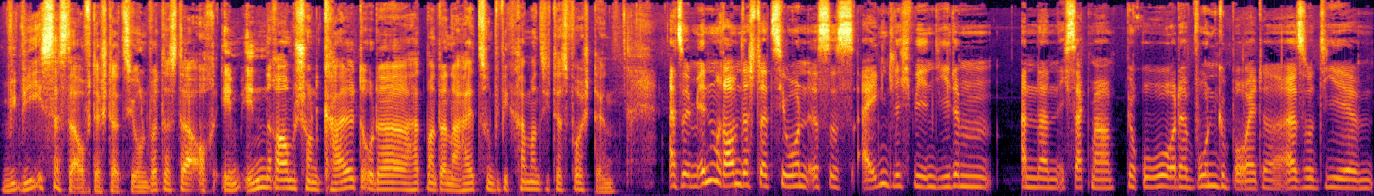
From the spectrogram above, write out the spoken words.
Wie, wie ist das da auf der Station? Wird das da auch im Innenraum schon kalt oder hat man da eine Heizung? Wie kann man sich das vorstellen? Also im Innenraum der Station ist es eigentlich wie in jedem anderen, ich sag mal, Büro- oder Wohngebäude. Also die,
